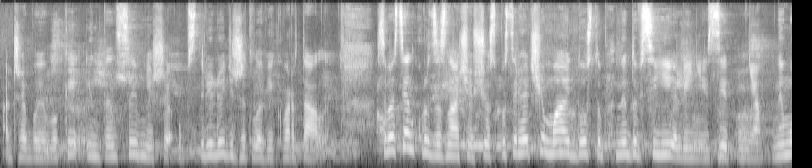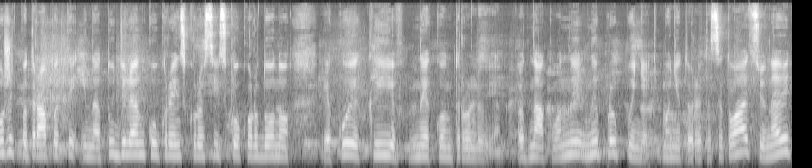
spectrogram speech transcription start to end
адже бойовики інтенсивніше обстрілюють житлові квартали. Себастьян Курт зазначив, що спостерігачі мають доступ не до всієї лінії зіткнення, не можуть потрапити і на ту ділянку українсько-російського кордону, якої Київ не контролює. Однак вони не припинять моніторити ситуацію, навіть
